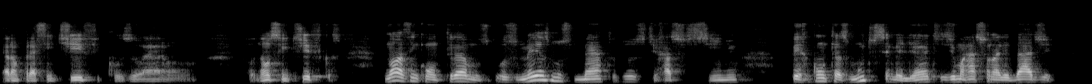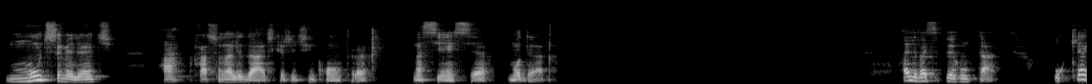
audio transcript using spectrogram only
eram pré-científicos ou eram ou não científicos, nós encontramos os mesmos métodos de raciocínio, perguntas muito semelhantes e uma racionalidade muito semelhante à racionalidade que a gente encontra na ciência moderna. Aí ele vai se perguntar: o que é,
